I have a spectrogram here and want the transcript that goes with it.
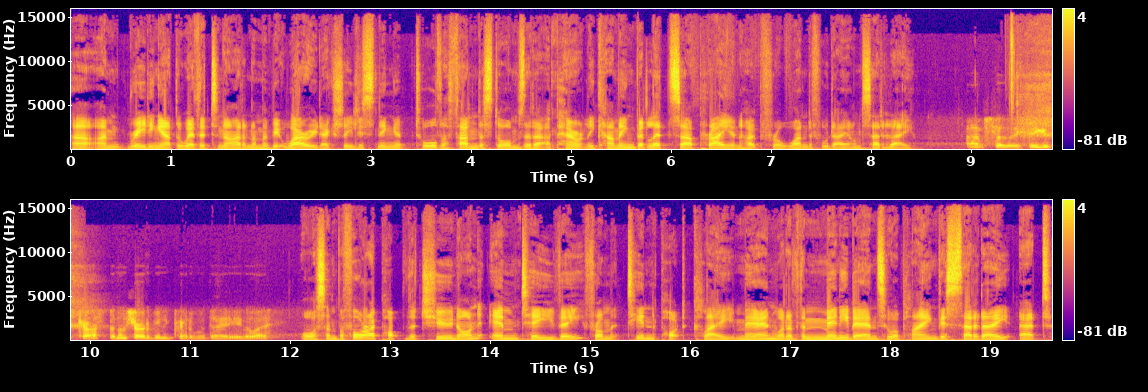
uh, I'm reading out the weather tonight, and I'm a bit worried actually listening to all the thunderstorms that are apparently coming. But let's uh, pray and hope for a wonderful day on Saturday. Absolutely. Fingers crossed, but I'm sure it'll be an incredible day either way. Awesome. Before I pop the tune on, MTV from Tin Pot Clay Man, one of the many bands who are playing this Saturday at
